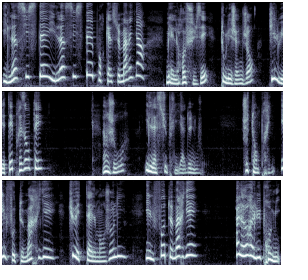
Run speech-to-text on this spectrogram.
Il insistait, il insistait pour qu'elle se mariât. Mais elle refusait tous les jeunes gens qui lui étaient présentés. Un jour, il la supplia de nouveau. Je t'en prie, il faut te marier. Tu es tellement jolie. Il faut te marier. Alors elle lui promit.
